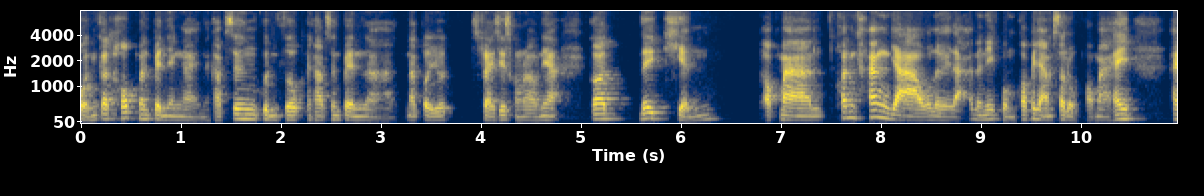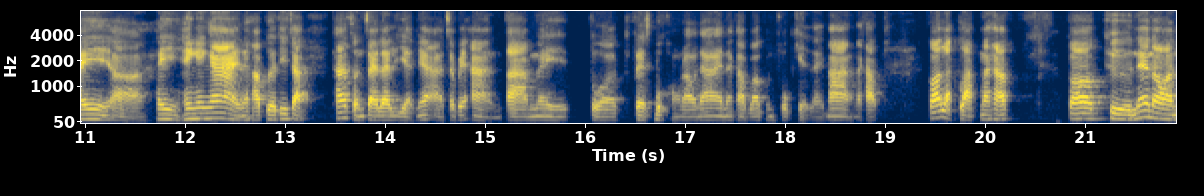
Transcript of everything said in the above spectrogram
ผลกระทบมันเป็นยังไงนะครับ ซึ่งคุณฟลุกนะครับซึ่งเป็นนักกลยุทธ์ strategist ของเราเนี่ยก็ได้เขียน ออกมาค่อนข้างยาวเลยละอันนี้ผมก็พยายามสรุปออกมาให้ให้อ่าให้ให้ง่าย ๆนะครับ เพื่อที่จะถ้าสนใจรายละเอียดเนี่ยอาจจะไปอ่านตามในตัว Facebook ของเราได้นะครับ ว่าคุณฟุกเขียนอะไรบ้างนะครับ ก็หลักๆนะครับ ก็คือแน่นอน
